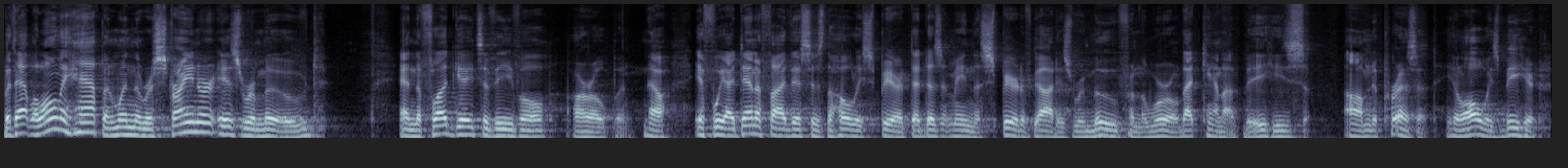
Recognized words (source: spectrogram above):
But that will only happen when the restrainer is removed and the floodgates of evil are open. Now, if we identify this as the Holy Spirit, that doesn't mean the Spirit of God is removed from the world. That cannot be. He's omnipresent. He'll always be here,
